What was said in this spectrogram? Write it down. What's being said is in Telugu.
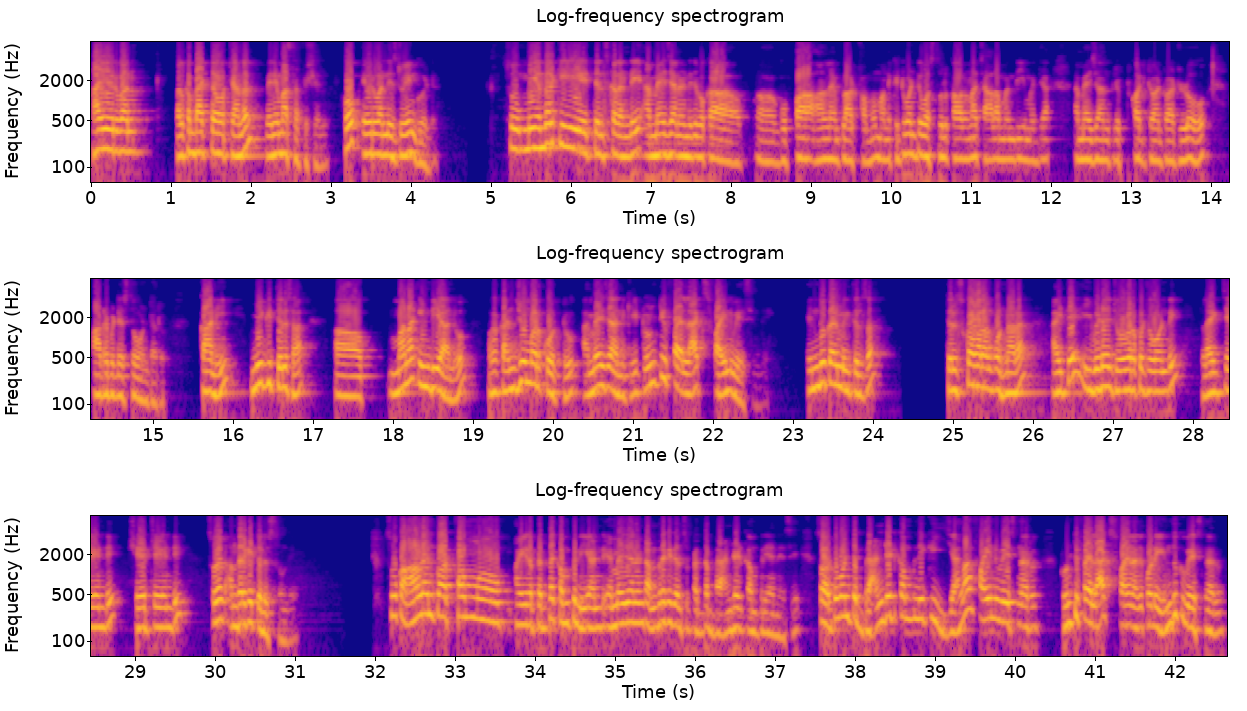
Hi everyone, welcome back to our channel వెనిమాస్ official hope everyone is doing good so మీ అందరికీ తెలుసు కదండి అమెజాన్ అనేది ఒక గొప్ప ఆన్లైన్ ప్లాట్ఫామ్ మనకి ఎటువంటి వస్తువులు కావాలన్నా చాలా మంది ఈ మధ్య అమెజాన్ ఫ్లిప్కార్ట్ ఇటువంటి వాటిలో ఆర్డర్ పెట్టేస్తూ ఉంటారు. కానీ మీకు తెలుసా మన ఇండియాలో ఒక కన్జ్యూమర్ కోర్టు అమెజాన్కి ట్వంటీ ఫైవ్ ల్యాక్స్ ఫైన్ వేసింది. ఎందుకని మీకు తెలుసా? తెలుసుకోవాలనుకుంటున్నారా? అయితే ఈ వీడియోని చివరి వరకు చూడండి లైక్ చేయండి షేర్ చేయండి. సో దట్ అందరికీ తెలుస్తుంది. సో ఒక ఆన్లైన్ ప్లాట్ఫామ్ అయిన పెద్ద కంపెనీ అండ్ అమెజాన్ అంటే అందరికీ తెలుసు పెద్ద బ్రాండెడ్ కంపెనీ అనేసి. సో అటువంటి బ్రాండెడ్ కంపెనీకి ఎలా ఫైన్ వేసినారు? ట్వంటీ ఫైవ్ ల్యాక్స్ ఫైన్ అది కూడా ఎందుకు వేసినారు?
